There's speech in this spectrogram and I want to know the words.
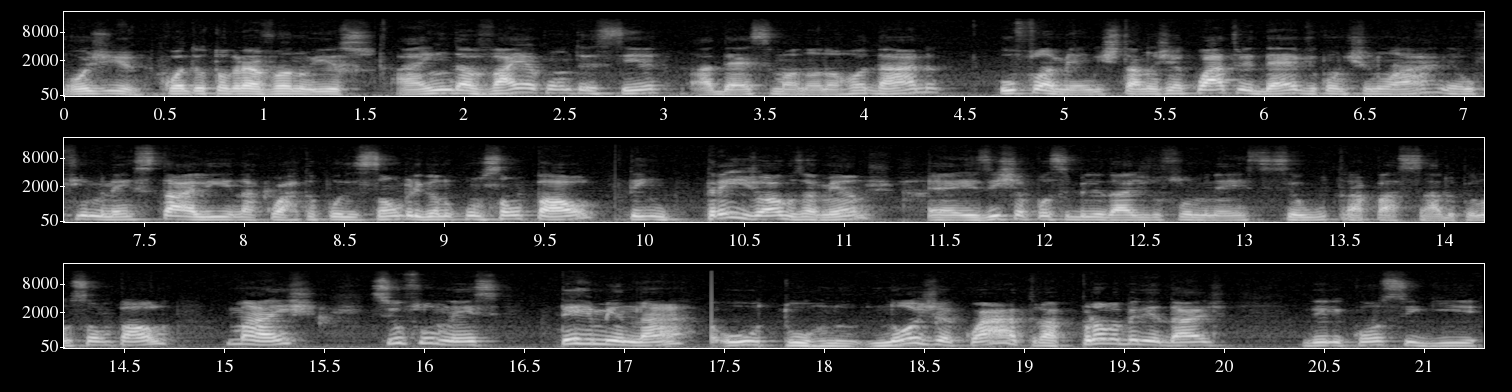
Hoje, quando eu estou gravando isso, ainda vai acontecer a 19 rodada. O Flamengo está no G4 e deve continuar. Né? O Fluminense está ali na quarta posição, brigando com o São Paulo. Tem três jogos a menos. É, existe a possibilidade do Fluminense ser ultrapassado pelo São Paulo, mas se o Fluminense terminar o turno no G4, a probabilidade dele conseguir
